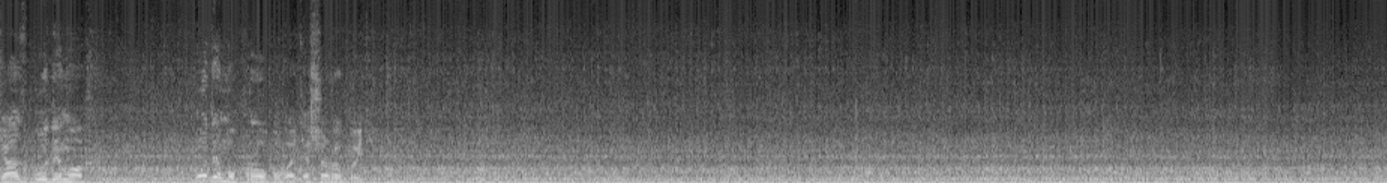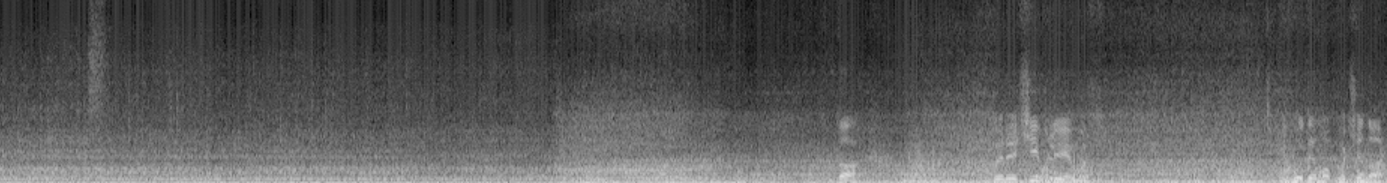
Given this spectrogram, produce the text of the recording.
Зараз будемо, будемо пробувати, а що робити? Так, перечіплюємось і будемо починати.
